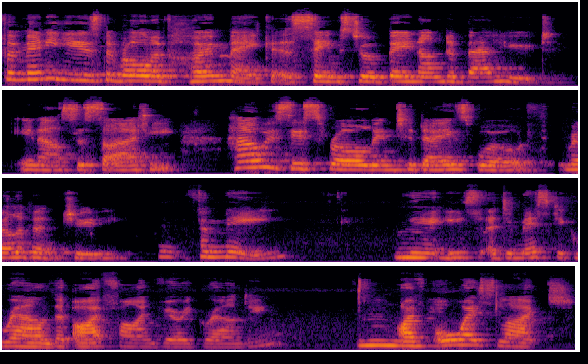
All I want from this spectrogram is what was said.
For many years, the role of homemaker seems to have been undervalued in our society. How is this role in today's world relevant, Judy? For me, there is a domestic round that I find very grounding. Mm. I've always liked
